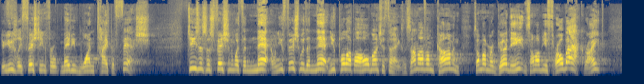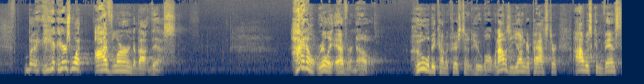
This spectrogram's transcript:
you're usually fishing for maybe one type of fish. Jesus is fishing with a net. And when you fish with a net, you pull up a whole bunch of things. And some of them come and some of them are good to eat and some of them you throw back, right? But here, here's what I've learned about this I don't really ever know who will become a Christian and who won't. When I was a younger pastor, I was convinced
